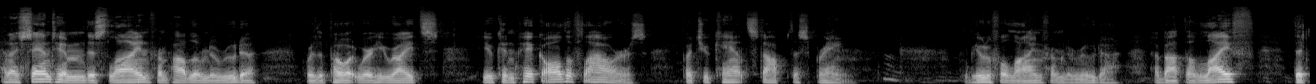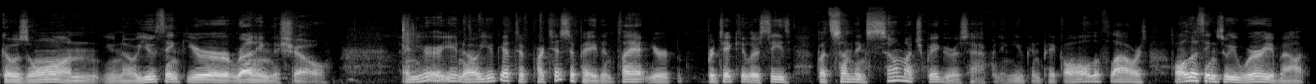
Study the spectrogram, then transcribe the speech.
And I sent him this line from Pablo Neruda, where the poet, where he writes, You can pick all the flowers, but you can't stop the spring beautiful line from Neruda about the life that goes on. You know, you think you're running the show, and you're, you know, you get to participate and plant your particular seeds, but something so much bigger is happening. You can pick all the flowers, all the things we worry about,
